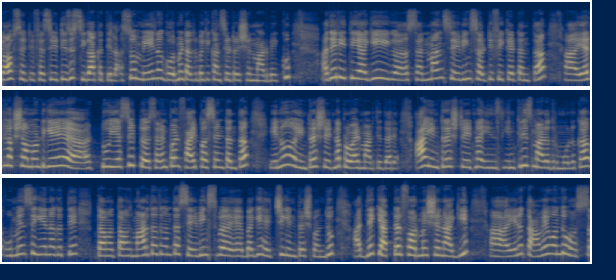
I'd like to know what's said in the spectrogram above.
ಜಾಬ್ ಸೆಟಿ ಫೆಸಿಲಿಟೀಸು ಸಿಗಾಕತ್ತಿಲ್ಲ. ಸೊ ಮೇನ್ ಗೌರ್ಮೆಂಟ್ ಅದ್ರ ಬಗ್ಗೆ ಕನ್ಸಿಡ್ರೇಷನ್ ಮಾಡಬೇಕು. ಅದೇ ರೀತಿಯಾಗಿ ಈಗ ಸನ್ಮಾನ್ ಸೇವಿಂಗ್ ಸರ್ಟಿಫಿಕೇಟ್ ಅಂತ ಎರಡು ಲಕ್ಷ ಅಮೌಂಟ್ಗೆ two years it seven point five percent ಅಂತ ಏನು ಇಂಟ್ರೆಸ್ಟ್ ರೇಟ್ನ ಪ್ರೊವೈಡ್ ಮಾಡ್ತಿದ್ದಾರೆ. ಆ ಇಂಟ್ರೆಸ್ಟ್ ರೇಟ್ನ ಇನ್ಕ್ರೀಸ್ ಮಾಡೋದ್ರ ಮೂಲಕ ವುಮೆನ್ಸಿಗೆ ಏನಾಗುತ್ತೆ? ತಾವು ತಾವು ಮಾಡ್ತಕ್ಕಂಥ ಸೇವಿಂಗ್ಸ್ ಬಗ್ಗೆ ಹೆಚ್ಚಿಗೆ ಇಂಟ್ರೆಸ್ಟ್ ಬಂದು ಅದನ್ನೇ ಕ್ಯಾಪಿಟಲ್ ಫಾರ್ಮೇಷನ್ ಆಗಿ ಏನು ತಾವೇ ಒಂದು ಹೊಸ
